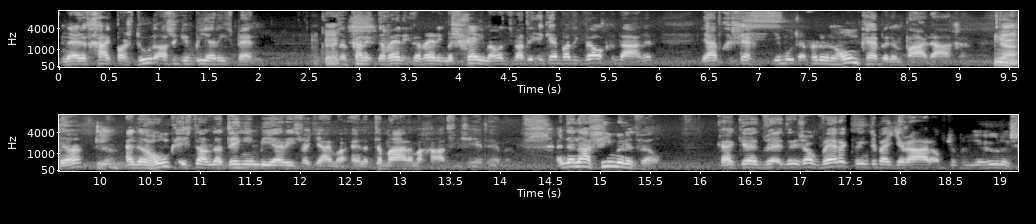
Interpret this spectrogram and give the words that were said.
nee, dat ga ik pas doen als ik in Biarritz ben. Oké. Dan, kan ik, dan, weet ik, dan weet ik mijn schema. Want wat ik, ik heb, wat ik wel gedaan heb. Je hebt gezegd, je moet even een honk hebben een paar dagen. Ja. Ja? En dat honk is dan dat ding in Biarritz wat jij maar, en het Tamara me geadviseerd hebben. En daarna zien we het wel. Kijk, eh, er is ook werk. Klinkt een beetje raar op je, je huwelijks,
